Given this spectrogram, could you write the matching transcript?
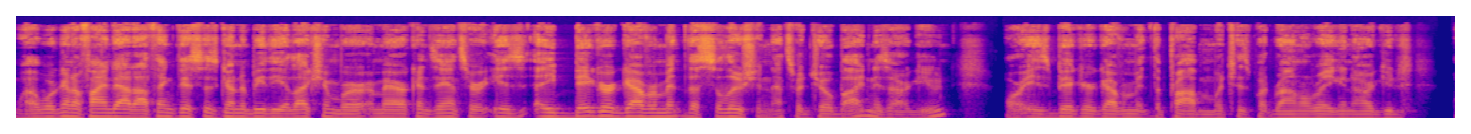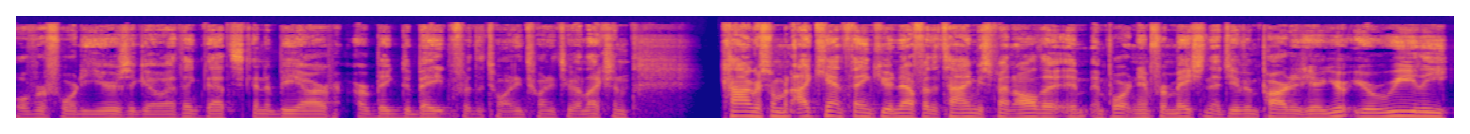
Well, we're going to find out. I think this is going to be the election where Americans answer is a bigger government the solution? That's what Joe Biden has argued. Or is bigger government the problem, which is what Ronald Reagan argued over 40 years ago? I think that's going to be our, our big debate for the 2022 election. Congresswoman, I can't thank you enough for the time you spent, all the important information that you've imparted here. You're you're really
